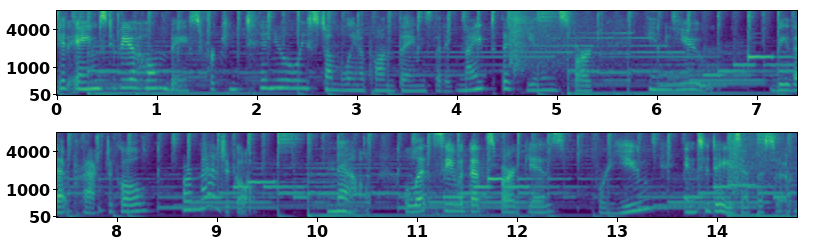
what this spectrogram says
It aims to be a home base for continually stumbling upon things that ignite the healing spark in you, be that practical or magical. Now, let's see what that spark is for you in today's episode.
